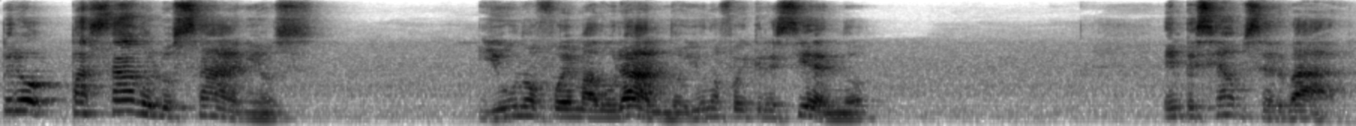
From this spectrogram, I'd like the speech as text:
Pero pasados los años, y uno fue madurando, y uno fue creciendo, empecé a observar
